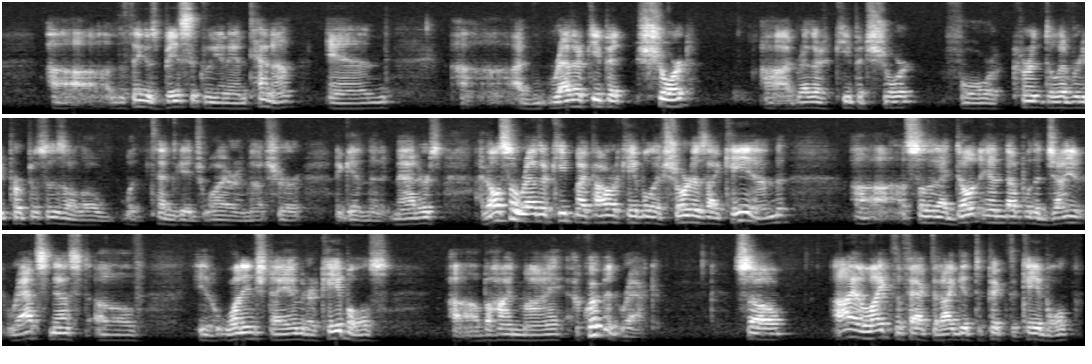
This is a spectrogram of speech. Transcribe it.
Uh, the thing is basically an antenna, and uh, I'd rather keep it short. Uh, I'd rather keep it short for current delivery purposes, although with 10 gauge wire, I'm not sure, again, that it matters. I'd also rather keep my power cable as short as I can uh, so that I don't end up with a giant rat's nest of you know, one inch diameter cables uh, behind my equipment rack. So I like the fact that I get to pick the cable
